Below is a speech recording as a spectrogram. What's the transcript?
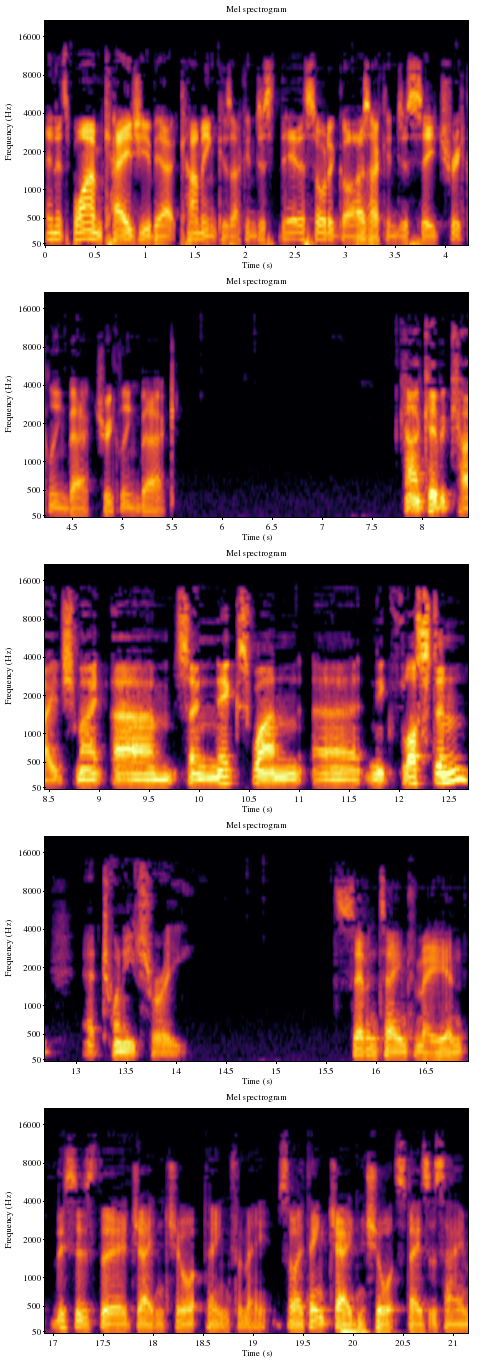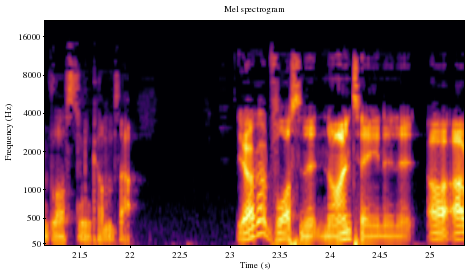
And it's why I'm cagey about Cumming because I can just, they're the sort of guys I can just see trickling back, trickling back. Can't keep it caged, mate. Um, so next one, uh, Nick Vlastuin at 23. 17 for me, and this is the Jayden Short thing for me. So I think Jayden Short stays the same. Vlastuin comes up. Yeah, I got Vlastuin at 19 and it, oh, I,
